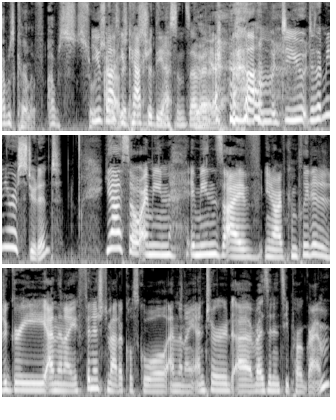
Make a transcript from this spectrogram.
I was kind of, I was sort You of. got you captured the essence of Yeah, it. um, do you? Does that mean you're a student? Yeah, so I mean, it means I've you know I've completed a degree and then I finished medical school and then I entered a residency program.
